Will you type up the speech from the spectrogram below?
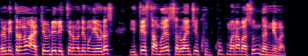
तर मित्रांनो आजच्या व्हिडिओ लेक्चरमध्ये मग एवढंच. इथेच थांबूया सर्वांचे खूप खूप मनापासून धन्यवाद.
